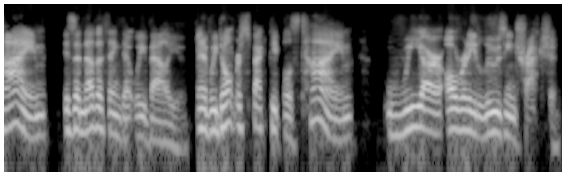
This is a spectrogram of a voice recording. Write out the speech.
time is another thing that we value. And if we don't respect people's time, we are already losing traction.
